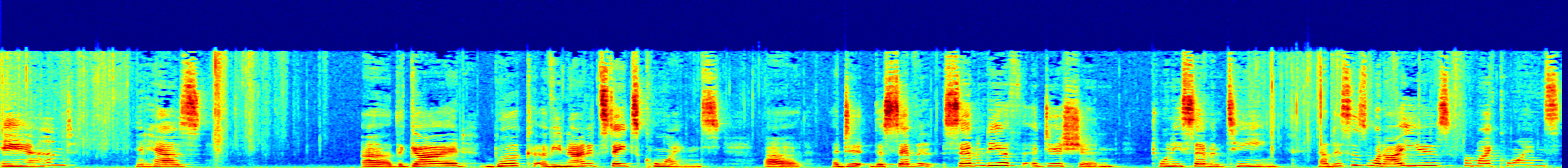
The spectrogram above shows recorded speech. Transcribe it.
and it has uh, the guide book of United States coins, uh, the 70th edition, 2017. Now this is what I use for my coins,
